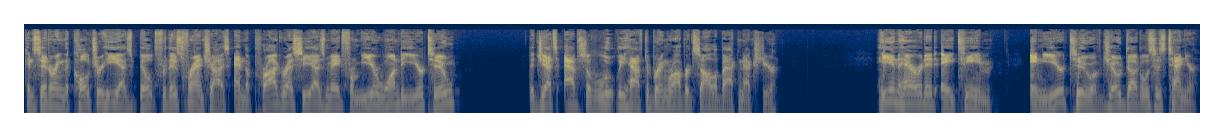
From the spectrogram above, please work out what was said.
Considering the culture he has built for this franchise and the progress he has made from year one to year two, the Jets absolutely have to bring Robert Saleh back next year. He inherited a team in year two of Joe Douglas's tenure.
